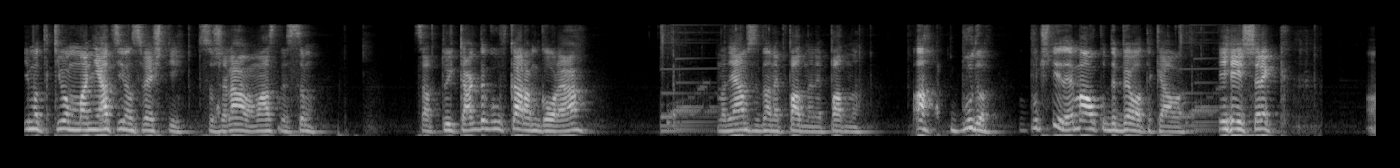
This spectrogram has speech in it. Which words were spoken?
Има такива маняци на свещи. Съжалявам, аз не съм. Сега той как да го вкарам горе, а? Надявам се да не падне, не падна. А, Буда. Почти да е малко дебела такава. Е, Шрек. А...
